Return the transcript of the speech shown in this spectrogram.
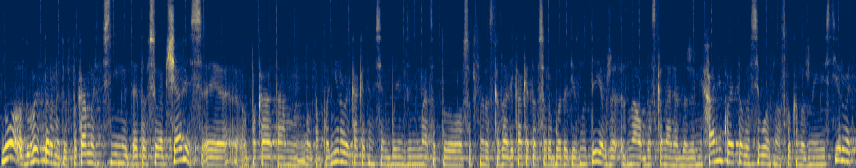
Но, с другой стороны, то есть пока мы с ними это все общались, э, пока там, ну, там планировали, как этим всем будем заниматься, то, собственно, рассказали, как это все работает изнутри. Я уже знал досконально даже механику этого всего, знал, сколько нужно инвестировать.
